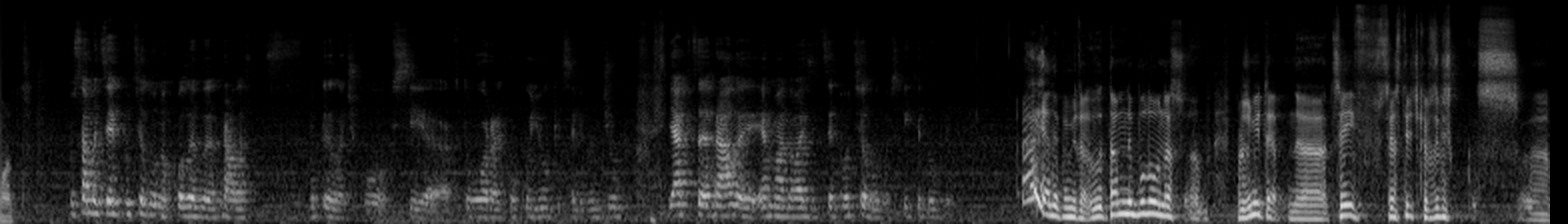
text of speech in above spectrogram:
От. Ну саме цей поцілунок, коли ви грали в бутилочку, всі актори, Кукуюк і Саліванчук. Як це грали, я маю на увазі цей поцілунок, скільки дублів? А я не пам'ятаю. Там не було у нас. е, Розумієте, е, цей вся стрічка взагалі е,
